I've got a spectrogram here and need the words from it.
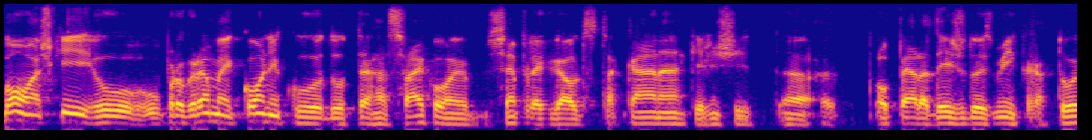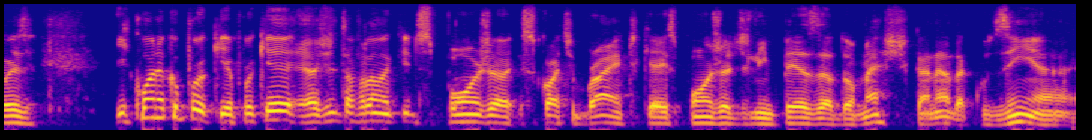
Bom, acho que o, o programa icônico do Terra Cycle é sempre legal destacar, né? Que a gente uh, opera desde 2014. Icônico por quê? Porque a gente está falando aqui de esponja Scott Bright, que é a esponja de limpeza doméstica, né, da cozinha,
